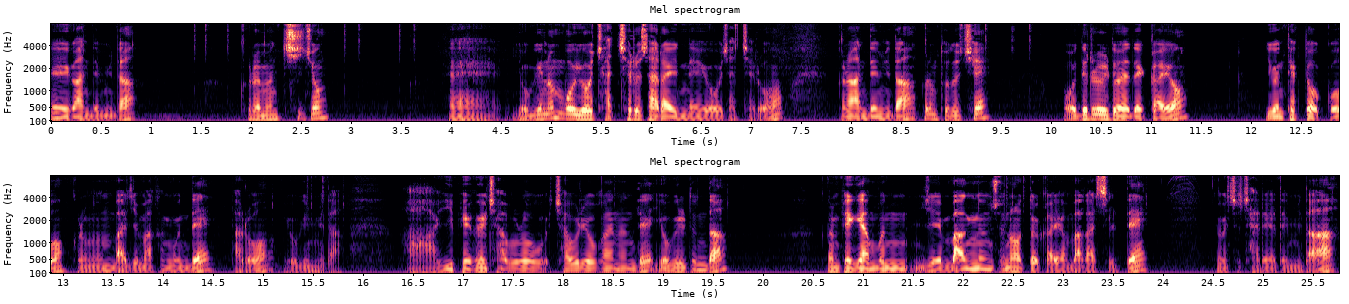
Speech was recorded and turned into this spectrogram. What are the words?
예, 이거 안 됩니다. 그러면 치중? 예, 여기는 뭐 요 자체로 살아있네요 요 자체로. 그럼 안 됩니다. 그럼 도대체 어디를 둬야 될까요? 이건 택도 없고 그러면 마지막 한 군데 바로 여기입니다. 아 이 백을 잡으러, 잡으려고 하는데 여기를 둔다? 그럼 백이 한번 이제 막는 수는 어떨까요? 막았을 때 여기서 잘해야 됩니다.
